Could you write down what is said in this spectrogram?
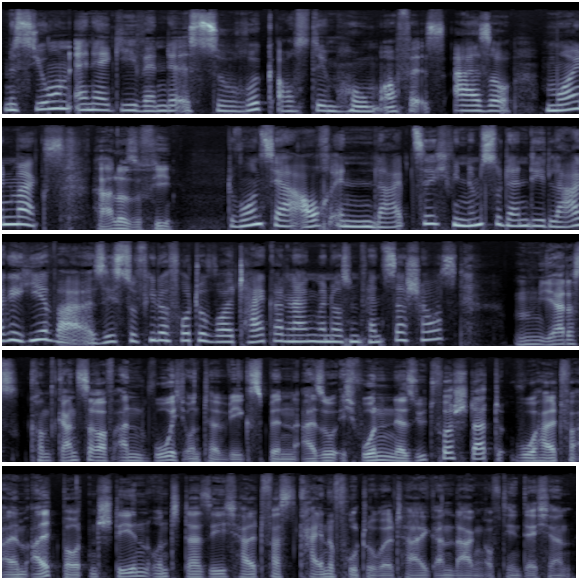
Mission Energiewende ist zurück aus dem Homeoffice. Also, moin Max. Hallo Sophie. Du wohnst ja auch in Leipzig. Wie nimmst du denn die Lage hier wahr? Siehst du viele Photovoltaikanlagen, wenn du aus dem Fenster schaust? Hm, ja, das kommt ganz darauf an, wo ich unterwegs bin. Also ich wohne in der Südvorstadt, wo halt vor allem Altbauten stehen und da sehe ich halt fast keine Photovoltaikanlagen auf den Dächern.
